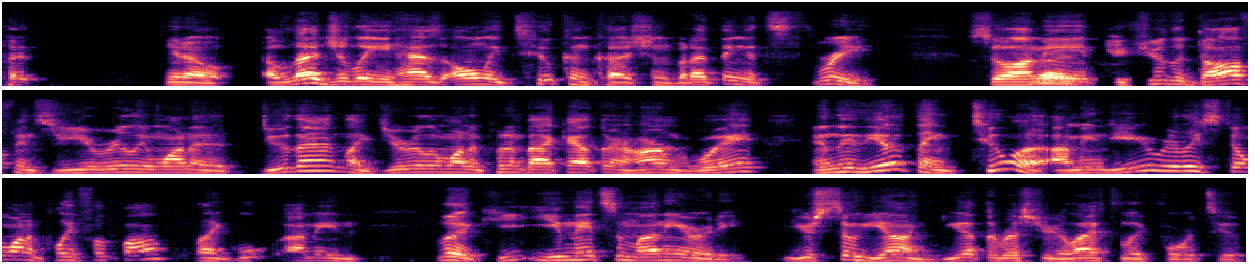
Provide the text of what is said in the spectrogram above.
put, you know, allegedly has only two concussions, but I think it's three. So I mean, if you're the Dolphins, do you really want to do that? Like, do you really want to put him back out there in harm's way? And then the other thing, Tua. I mean, do you really still want to play football? Like, I mean look, you, you made some money already. You're still young. You got the rest of your life to look forward to.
